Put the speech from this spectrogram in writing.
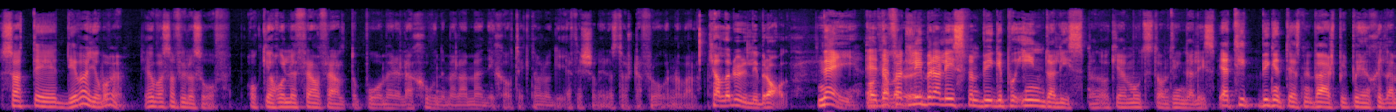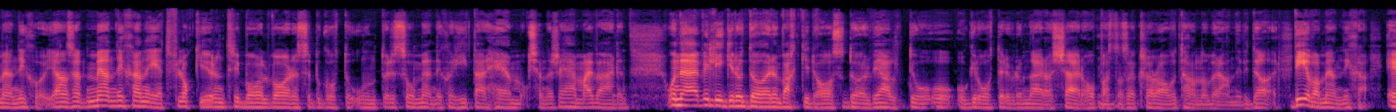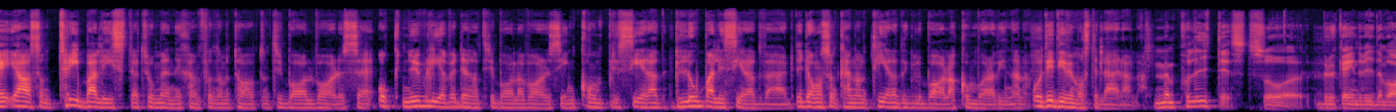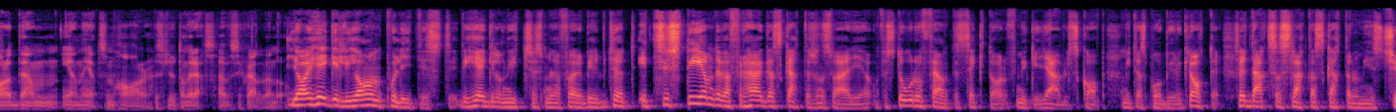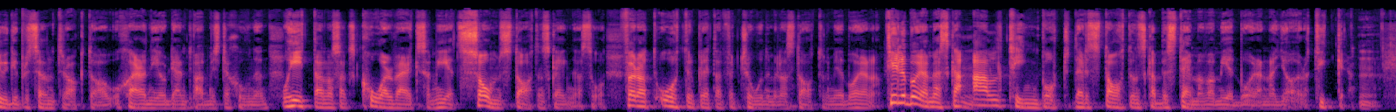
så att det, det är vad jag jobbar med. Jag jobbar som filosof. Och jag håller framförallt på med relationer mellan människa och teknologi eftersom det är den största frågan av alla. Kallar du dig liberal? Nej, Vad därför att liberalismen bygger på individualismen och jag är motstånd till individualism. Jag bygger inte ens min världsbild på enskilda människor. Jag anser att människan är ett flockdjur, en tribal varelse på gott och ont och det är så människor hittar hem och känner sig hemma i världen. Och när vi ligger och dör en vacker dag så dör vi alltid och, och, och gråter över de nära och kära och hoppas de ska klara av att ta hand om varandra när vi dör. Det var människa. Jag är alltså en tribalist. Jag tror människan fundamentalt en tribal varelse och nu lever denna tribala varelse i en komplicerad, globaliserad värld. Det är de som kan hantera det globala kommer vara vinnarna. Och det är det vi måste lära alla. Men politiskt så brukar individen vara den enhet som har beslutande rätt över sig själv ändå. Jag är hegelian politiskt. Det är Hegel och Nietzsche som mina förebilder. Det betyder att ett system där vi har för höga skatter som Sverige och för stor offentlig sektor och för mycket jävelskap som hittas på byråkrater. Så är det dags att slakta skatterna om minst 20 procent rakt av och skära ner ordentligt på administrationen och hitta någon slags core-verksamhet som staten ska ägna sig åt. För att återupprätta förtroende mellan staten och medborgarna. Till att börja med ska allting bort där staten ska bestämma vad medborgarna gör och tycker.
